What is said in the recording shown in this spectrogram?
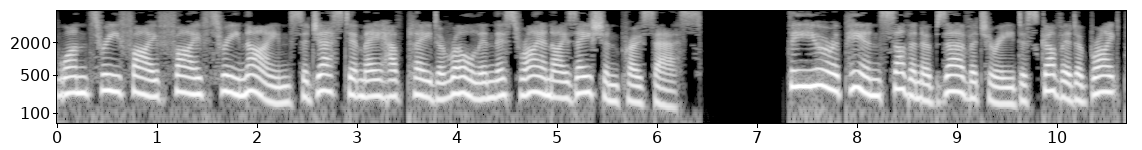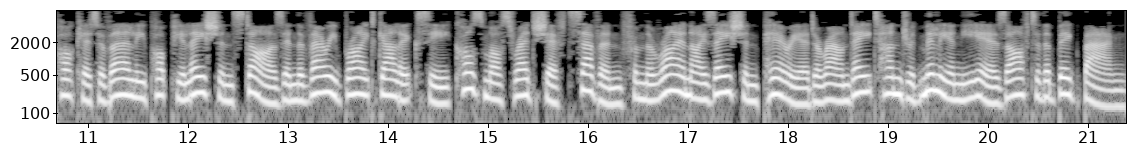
38135539 suggest it may have played a role in this reionisation process. The European Southern Observatory discovered a bright pocket of early population stars in the very bright galaxy Cosmos redshift 7 from the reionisation period around 800 million years after the Big Bang.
